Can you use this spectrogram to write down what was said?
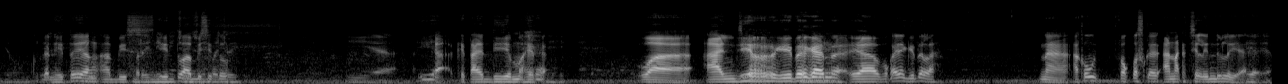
Ya ampun, dan itu yang abis Merinding itu cuy, abis itu. iya. Iya kita diem akhirnya. Wah anjir gitu kan. Ya pokoknya gitulah nah aku fokus ke anak kecil ini dulu ya. Iya, iya.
